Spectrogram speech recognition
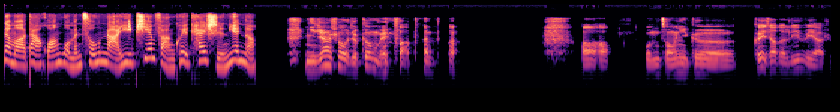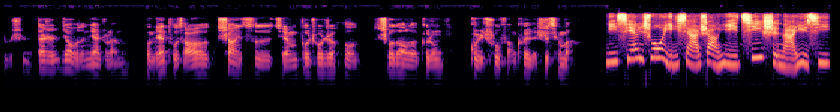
那么大黄，我们从哪一篇反馈开始念呢？你这样说我就更没法判断。好好，我们从一个可以叫做 Livia 是不是？但是要我的念出来吗？我们先吐槽上一次节目播出之后收到了各种鬼畜反馈的事情吧。你先说一下上一期是哪一期？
